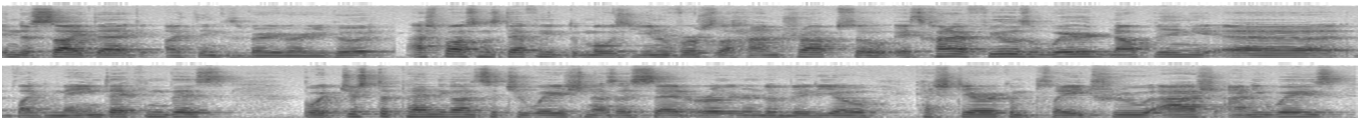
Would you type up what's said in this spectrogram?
in the side deck I think is very very good. Ash Blossom is definitely the most universal hand trap so it kind of feels weird not being uh, like main decking this but just depending on situation as I said earlier in the video Kashtira can play through Ash anyways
